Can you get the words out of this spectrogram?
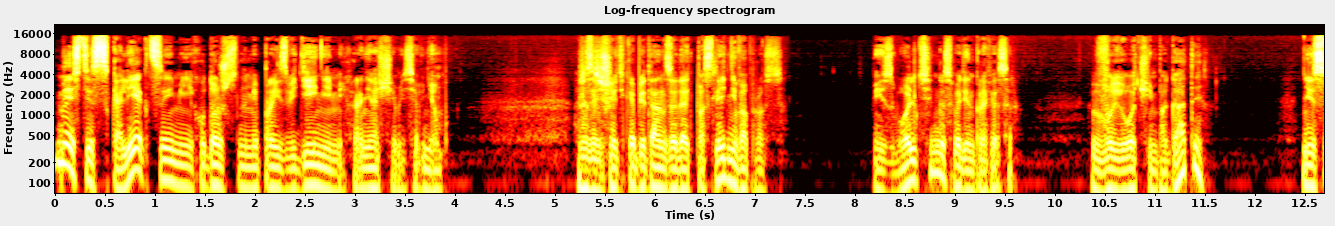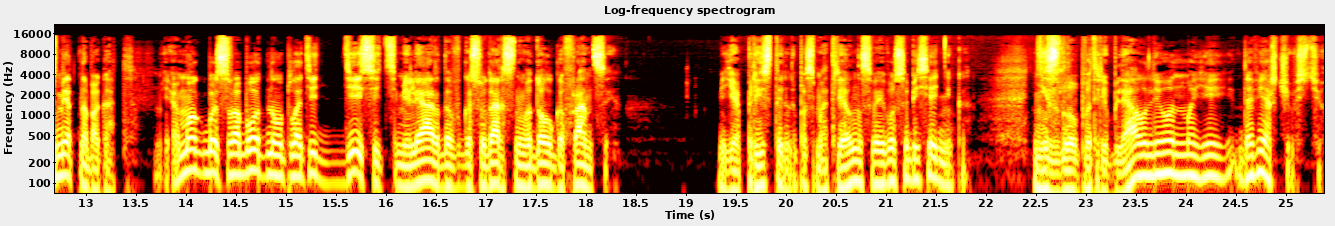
вместе с коллекциями и художественными произведениями, хранящимися в нем». «Разрешите, капитан, задать последний вопрос?» «Извольте, господин профессор». «Вы очень богаты?» «Несметно богат». Я мог бы свободно уплатить 10 миллиардов государственного долга Франции. Я пристально посмотрел на своего собеседника. Не злоупотреблял ли он моей доверчивостью?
